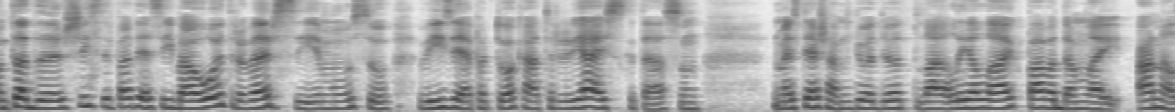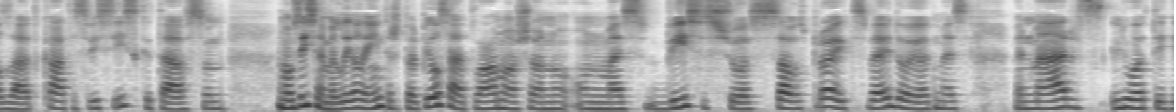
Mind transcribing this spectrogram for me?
Un tad eh, šis ir patiesībā otra versija mūsu vīzijai par to, kā tur ir jāizskatās. Un, Mēs tiešām ļoti, ļoti la lielu laiku pavadām, lai analizētu, kā tas viss izskatās. Un mums visiem ir liela interese par pilsētu plānošanu, un mēs visus šos savus projektus veidojot, mēs vienmēr ļoti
